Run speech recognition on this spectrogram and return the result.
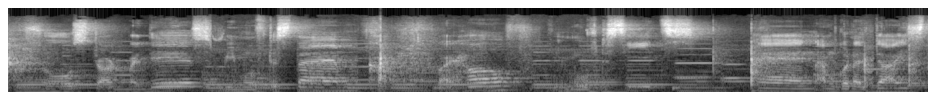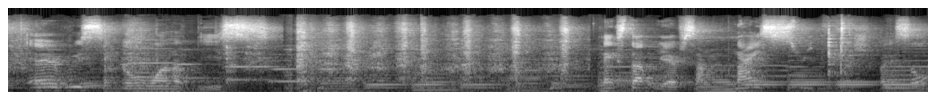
So start by this, remove the stem, cut it by half, remove the seeds, and I'm gonna dice every single one of these. Next up we have some nice sweet fresh basil.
